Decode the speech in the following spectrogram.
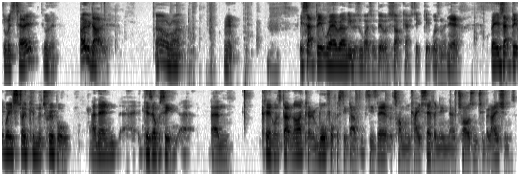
Do you want me to tell you? go on then. Odo. Oh, right. Yeah. It's that bit where um, He was always a bit of a sarcastic kid, wasn't he? Yeah, but it was that bit where he's stroking the tribble, and then because obviously uh, um, Klingons don't like her, and Worf obviously does because he's there at the time on K seven in uh, Trials and Tribulations.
